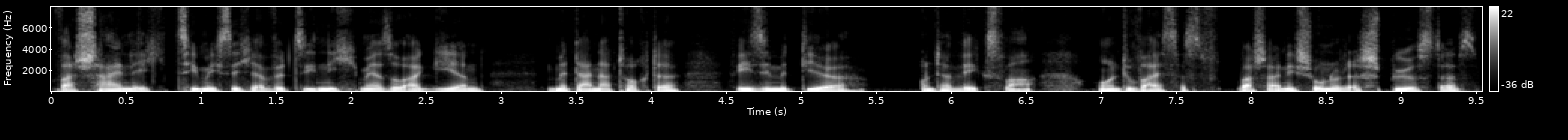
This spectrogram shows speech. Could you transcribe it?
Wahrscheinlich, ziemlich sicher wird sie nicht mehr so agieren mit deiner Tochter, wie sie mit dir unterwegs war. Und du weißt das wahrscheinlich schon oder spürst das.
